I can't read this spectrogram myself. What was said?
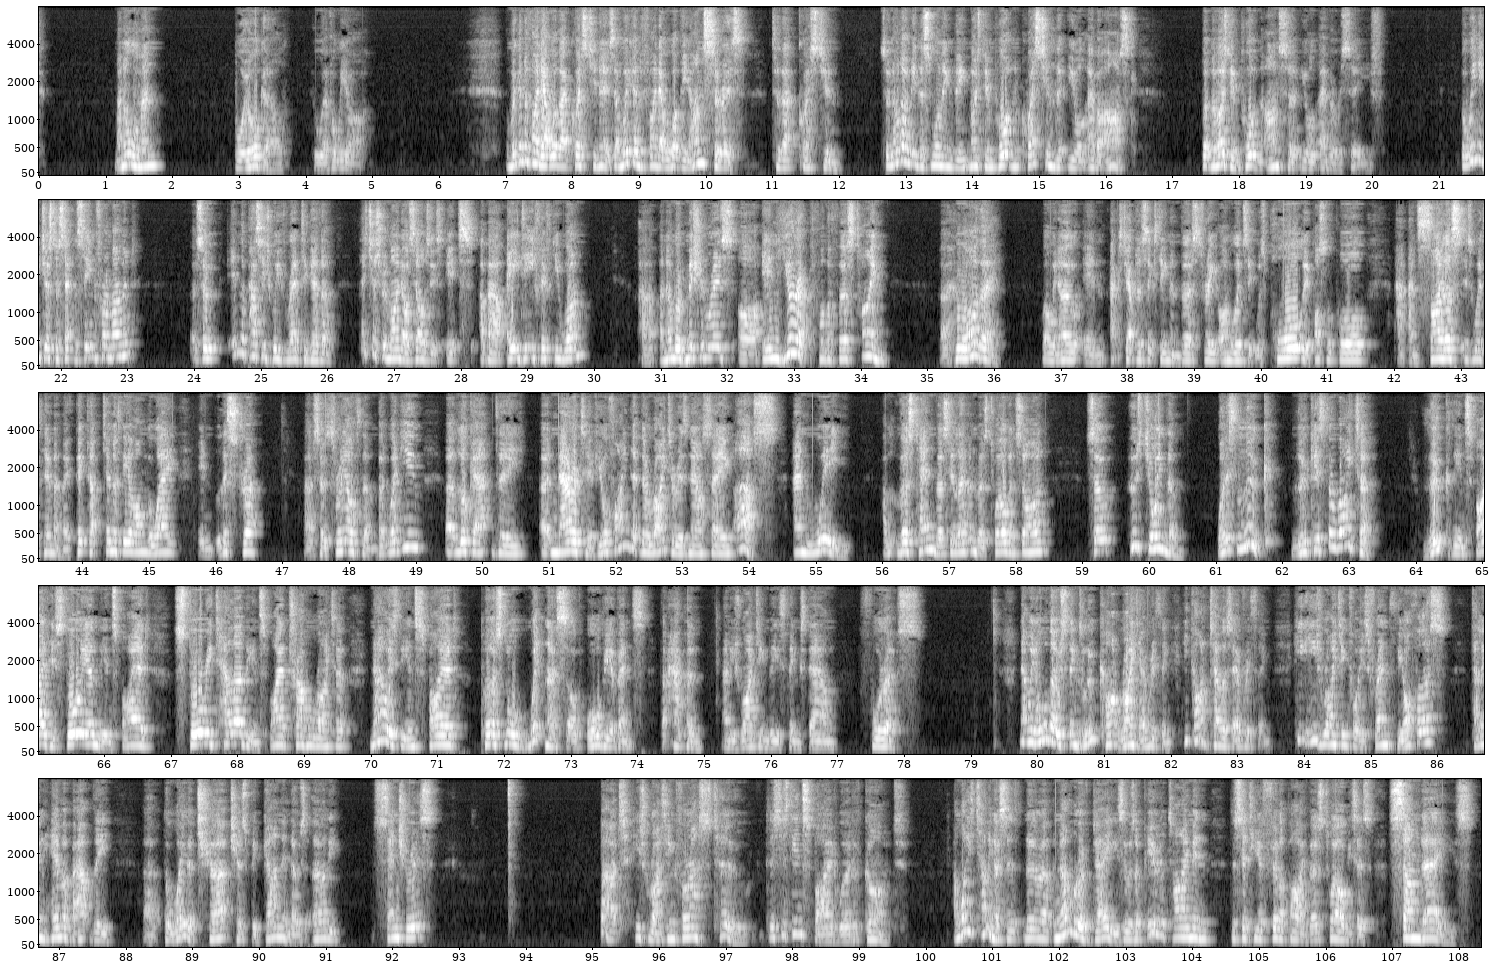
Man or woman, boy or girl, whoever we are. And we're going to find out what that question is, and we're going to find out what the answer is to that question. So not only this morning the most important question that you'll ever ask, but the most important answer you'll ever receive. But we need just to set the scene for a moment. So in the passage we've read together, let's just remind ourselves it's, it's about AD 51. Uh, a number of missionaries are in Europe for the first time. Uh, who are they? Well, we know in Acts chapter 16 and verse 3 onwards, it was Paul, the Apostle Paul, and Silas is with him, and they've picked up Timothy along the way in Lystra. Uh, so three of them. But when you uh, look at the uh, narrative, you'll find that the writer is now saying us and we. Um, verse 10, verse 11, verse 12, and so on. So who's joined them? Well, it's Luke. Luke is the writer. Luke, the inspired historian, the inspired storyteller, the inspired travel writer, now is the inspired personal witness of all the events that happen, and he's writing these things down for us. Now, in all those things, Luke can't write everything. He can't tell us everything. He, he's writing for his friend Theophilus, telling him about the, uh, the way the church has begun in those early centuries. But he's writing for us too. This is the inspired word of God. And what he's telling us is there are a number of days, there was a period of time in the city of Philippi, verse 12, he says, some days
